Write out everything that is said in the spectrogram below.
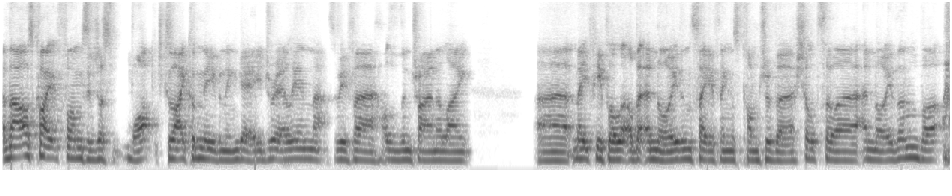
And that was quite fun to just watch because I couldn't even engage really in that, to be fair, other than trying to like uh, make people a little bit annoyed and say things controversial to uh, annoy them. But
